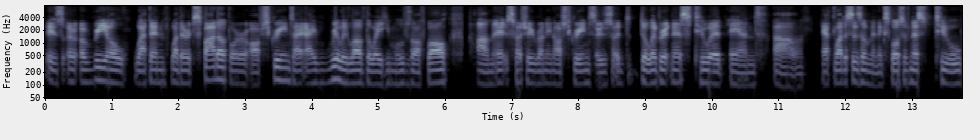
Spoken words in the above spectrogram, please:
is a, a, real weapon, whether it's spot up or off screens. I, I really love the way he moves off ball, um, especially running off screens. There's a d- deliberateness to it, and um, athleticism and explosiveness to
